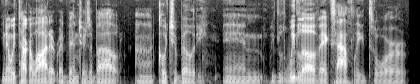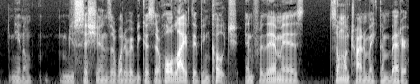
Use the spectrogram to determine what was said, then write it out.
You know, we talk a lot at Red Ventures about uh, coachability, and we we love ex athletes or you know musicians or whatever because their whole life they've been coached, and for them is someone trying to make them better.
